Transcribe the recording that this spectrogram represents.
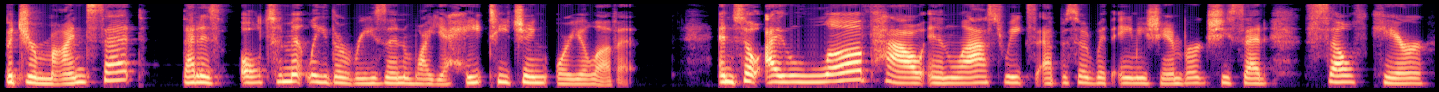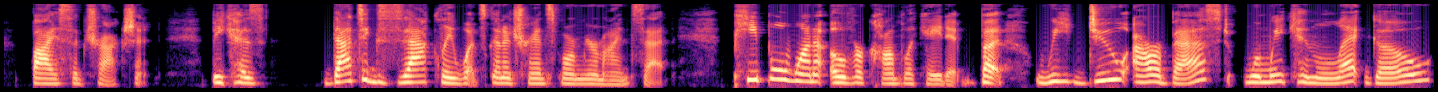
But your mindset that is ultimately the reason why you hate teaching or you love it. And so I love how in last week's episode with Amy Shamberg, she said self care by subtraction, because that's exactly what's going to transform your mindset. People want to overcomplicate it, but we do our best when we can let go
